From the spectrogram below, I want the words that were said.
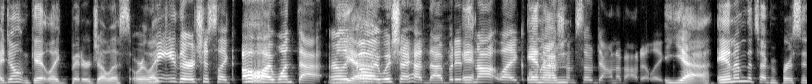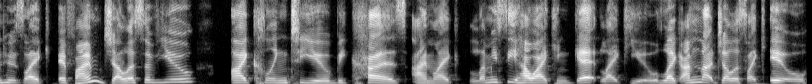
I don't get like bitter jealous or like Me either. It's just like, oh, I want that, or like, Yeah. oh, I wish I had that. But it's And- not like, oh and my I'm- I'm so down about it. Like, Yeah. And I'm the type of person who's like, if I'm jealous of you, I cling to you because I'm like, let me see how I can get like you. Like, I'm not jealous, like, ew,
